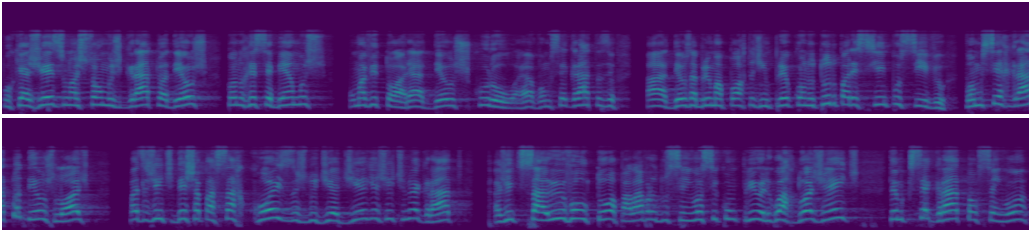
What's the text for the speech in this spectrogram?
Porque às vezes nós somos gratos a Deus quando recebemos uma vitória. Ah, Deus curou. Ah, vamos ser gratos. Ah, Deus abriu uma porta de emprego quando tudo parecia impossível. Vamos ser gratos a Deus, lógico. Mas a gente deixa passar coisas do dia a dia e a gente não é grato. A gente saiu e voltou. A palavra do Senhor se cumpriu. Ele guardou a gente. Temos que ser grato ao Senhor.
